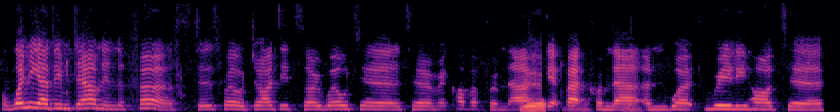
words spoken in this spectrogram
When he had him down in the first as well, Jai did so well to to recover from that, Yeah. and get back from that, and worked really hard to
